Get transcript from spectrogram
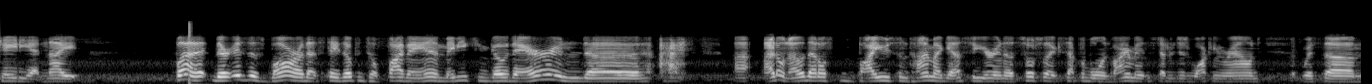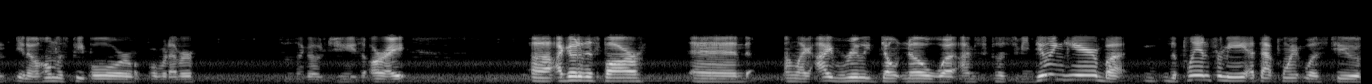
shady at night. But there is this bar that stays open till 5 a.m. Maybe you can go there and uh, I, I don't know. That'll buy you some time, I guess. So you're in a socially acceptable environment instead of just walking around with, um, you know, homeless people or or whatever. So I was like, oh, geez, all right. Uh, I go to this bar and I'm like, I really don't know what I'm supposed to be doing here, but the plan for me at that point was to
